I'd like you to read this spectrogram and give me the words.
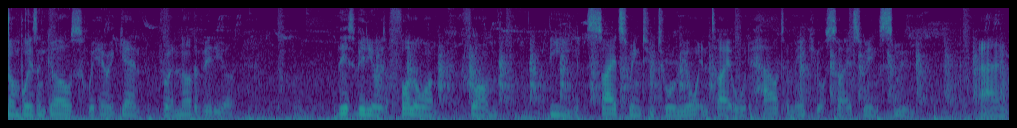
Going on boys and girls? We're here again for another video. This video is a follow-on from the side swing tutorial entitled How to Make Your Side Swing Smooth. And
